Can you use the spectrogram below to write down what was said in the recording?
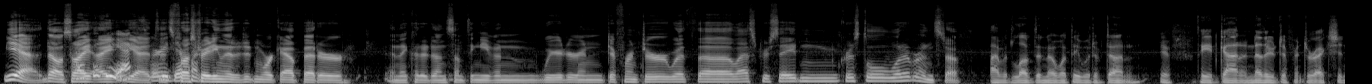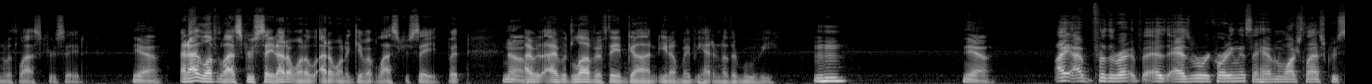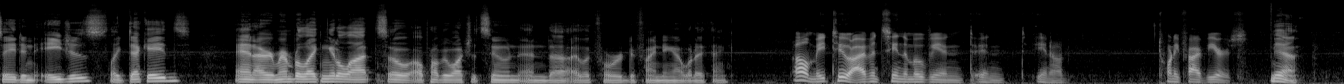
yeah, no. So I, I I yeah, it's, it's frustrating that it didn't work out better, and they could have done something even weirder and differenter with uh, Last Crusade and Crystal, whatever, and stuff. I would love to know what they would have done if they had gone another different direction with Last Crusade. Yeah, And I love Last Crusade. I don't want to. I don't want to give up Last Crusade, but no, I would. I would love if they had gone. You know, maybe had another movie. Hmm. Yeah. I, I for the re- as as we're recording this, I haven't watched Last Crusade in ages, like decades, and I remember liking it a lot. So I'll probably watch it soon, and uh, I look forward to finding out what I think. Oh, me too. I haven't seen the movie in in you know, 25 years. Yeah.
